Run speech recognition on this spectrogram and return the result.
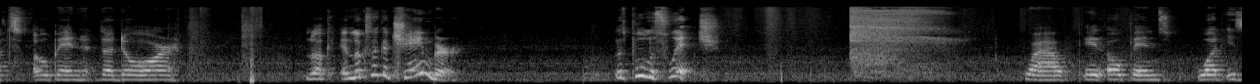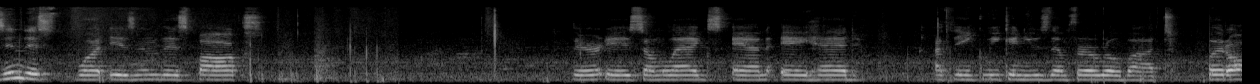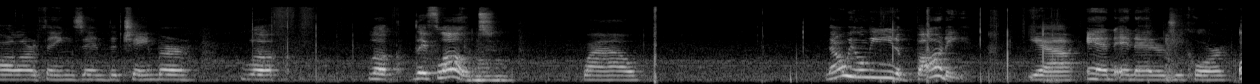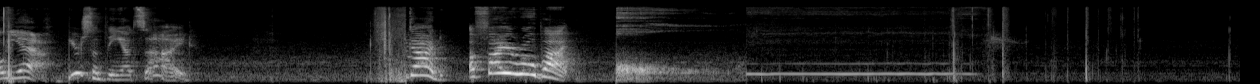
Let's open the door. Look, it looks like a chamber. Let's pull the switch. Wow, it opens. What is in this? What is in this box? There is some legs and a head. I think we can use them for a robot. Put all our things in the chamber. Look. Look, they float. Wow. Now we only need a body. Yeah, and an energy core. Oh yeah, here's something outside. Dad, a fire robot!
